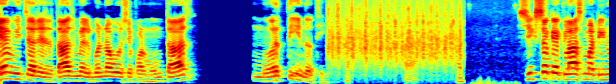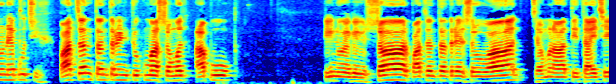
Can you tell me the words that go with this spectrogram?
એમ વિચારે છે, તાજમહેલ બનાવવો છે પણ મુમતાજ મરતી નથી. શિક્ષકે ક્લાસમાં ટીનુને પૂછ્યું, પાચન તંત્રની ટૂંકમાં સમજ આપું. ટીનુએ કહ્યું, સર, પાચન તંત્રની શરૂઆત જમણા હાથથી થાય છે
